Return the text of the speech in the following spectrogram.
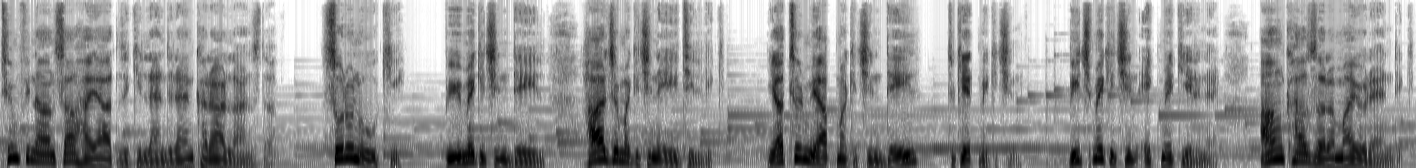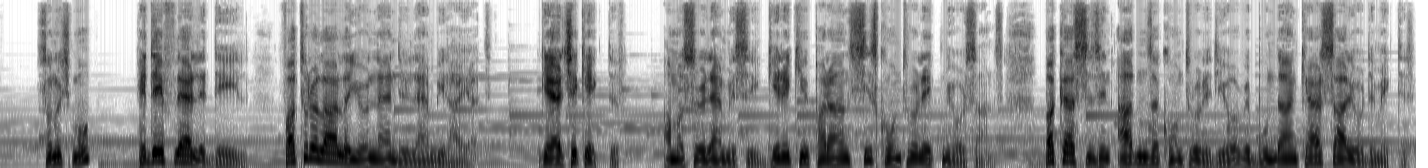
tüm finansal hayatı zekillendiren kararlarınızda. Sorun o ki, büyümek için değil, harcamak için eğitildik. Yatırım yapmak için değil, tüketmek için. Biçmek için ekmek yerine ankaz aramayı öğrendik. Sonuç mu? Hedeflerle değil, faturalarla yönlendirilen bir hayat. Gerçek ektir. Ama söylenmesi gerekir paran siz kontrol etmiyorsanız, baka sizin adınıza kontrol ediyor ve bundan kar sağlıyor demektir.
